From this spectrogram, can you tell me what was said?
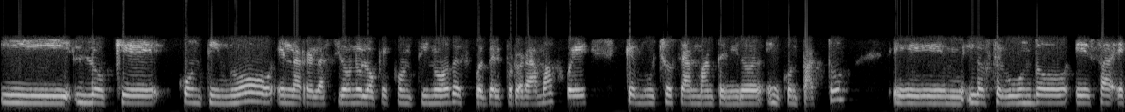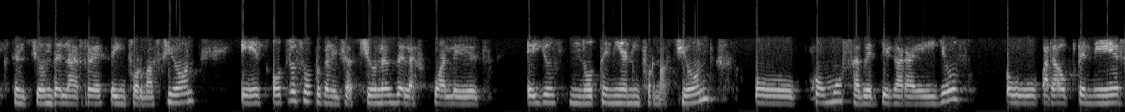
y lo que continuó en la relación o lo que continuó después del programa fue que muchos se han mantenido en contacto. Eh, lo segundo, esa extensión de la red de información es otras organizaciones de las cuales ellos no tenían información o cómo saber llegar a ellos o para obtener,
